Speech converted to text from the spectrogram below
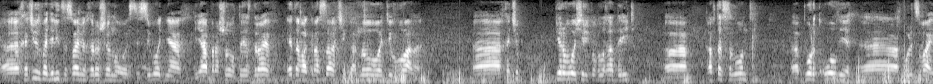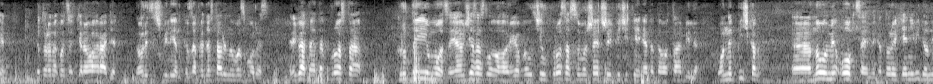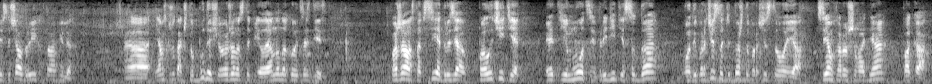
Э, Хочу поделиться с вами хорошей новостью. Сегодня я прошел тест-драйв этого красавчика, нового Тигуана. Э, Хочу в первую очередь поблагодарить э, автосалон Порт Олди э, Volkswagen, который находится в Кировограде, на улице Чмеленко, за предоставленную возможность. Ребята, это просто крутые эмоции. Я вам честно слово говорю, я получил просто сумасшедшие впечатления от этого автомобиля. Он напичкан новыми опциями, которых я не видел, не встречал в других автомобилях. Э, Я вам скажу так, что будущее уже наступило, и оно находится здесь. Пожалуйста, все, друзья, получите эти эмоции, придите сюда, вот, и прочувствуйте то, что прочувствовал я. Всем хорошего дня, пока.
